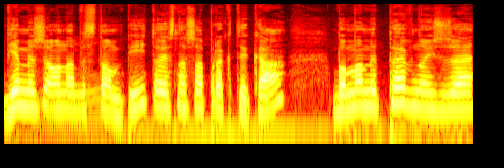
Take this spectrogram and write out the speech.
Wiemy, że ona wystąpi, to jest nasza praktyka, bo mamy pewność, że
